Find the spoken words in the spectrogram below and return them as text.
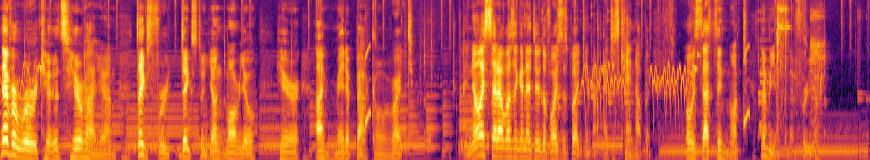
Never worry, kids. Here I am. Thanks for thanks to young Mario. Here, I made it back all right. I know I said I wasn't gonna do the voices, but you know, I just can't help it. Oh, is that thing locked? Let me open that for you.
